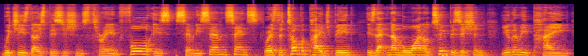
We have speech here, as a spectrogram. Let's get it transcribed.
which is those positions three and four, is 77 cents. Whereas the top of page bid is that number one or two position, you're going to be paying paying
